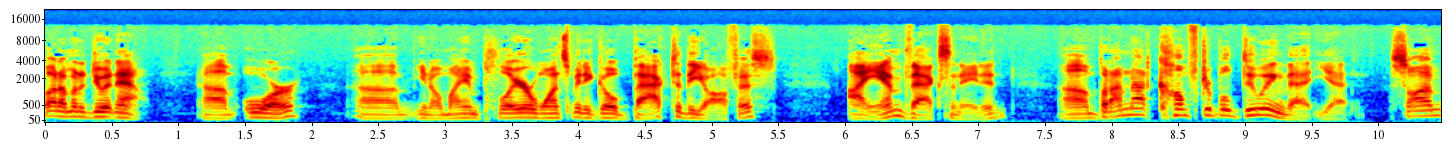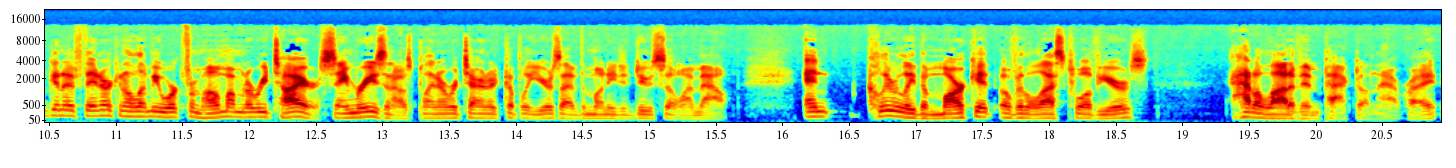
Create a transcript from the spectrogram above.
but I'm going to do it now. Um, or, um, you know, my employer wants me to go back to the office. I am vaccinated, um, but I'm not comfortable doing that yet. So I'm gonna if they're not gonna let me work from home, I'm gonna retire. Same reason. I was planning on retiring in a couple of years. I have the money to do so. I'm out. And clearly, the market over the last 12 years had a lot of impact on that, right?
